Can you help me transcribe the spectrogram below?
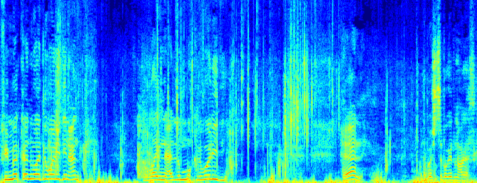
فيما كانوا هاد الوالدين عندك. الله ينعل أمك الوالدين. هال باش تبرد مع راسك؟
